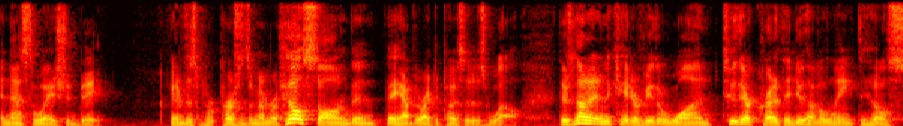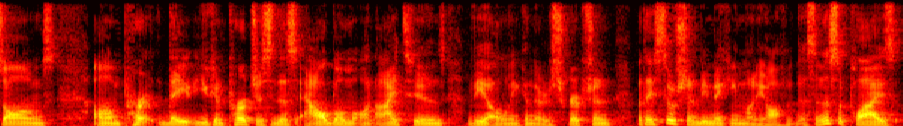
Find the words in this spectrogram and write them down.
and that's the way it should be. And if this person's a member of Hillsong, then they have the right to post it as well. There's not an indicator of either one. To their credit, they do have a link to Hillsong's. Um, per, they you can purchase this album on iTunes via a link in their description, but they still shouldn't be making money off of this. And this applies,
